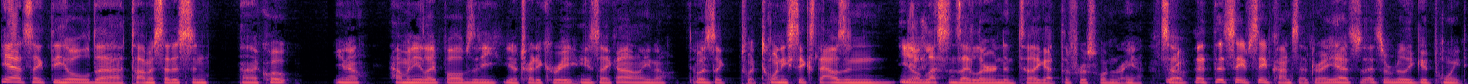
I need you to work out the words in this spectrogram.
Yeah. It's like the old, uh, Thomas Edison, uh, quote, you know, how many light bulbs did he, you know, try to create? And he's like, oh, you know, it was like what twenty six thousand, you yeah. know, lessons I learned until I got the first one. Right. Know, so right. that the same same concept, right? Yeah, that's that's a really good point.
